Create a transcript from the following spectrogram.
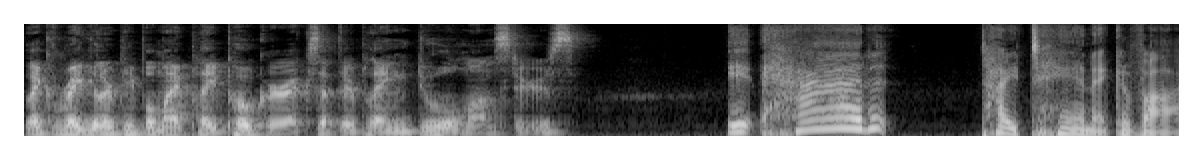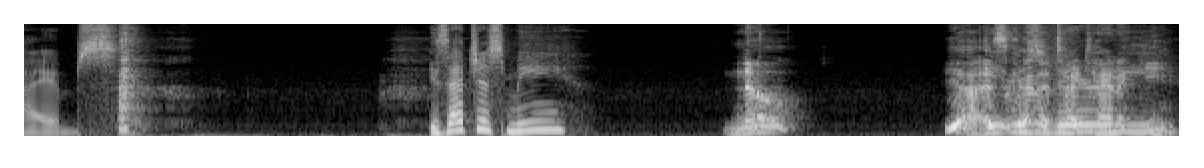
like regular people might play poker, except they're playing duel monsters. it had titanic vibes is that just me No? Yeah, it's It kind of very- Titanic y.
